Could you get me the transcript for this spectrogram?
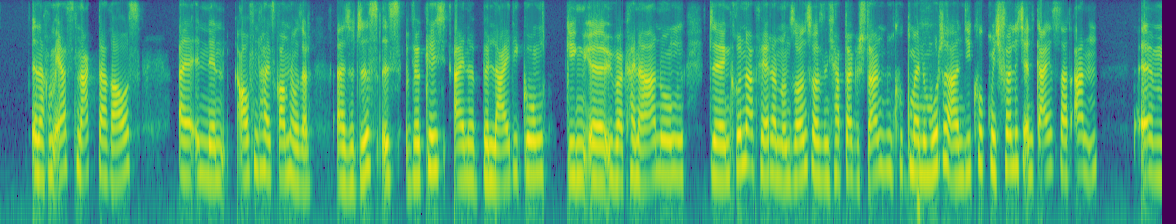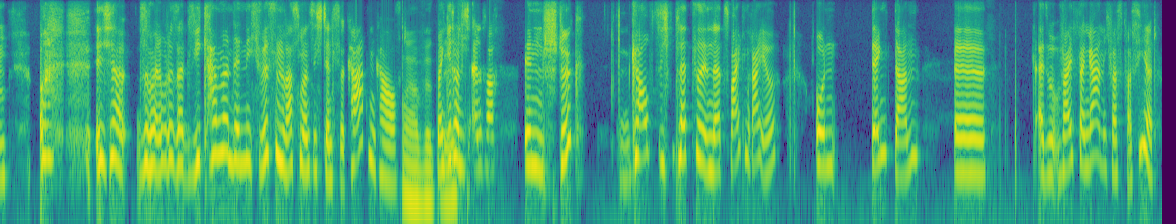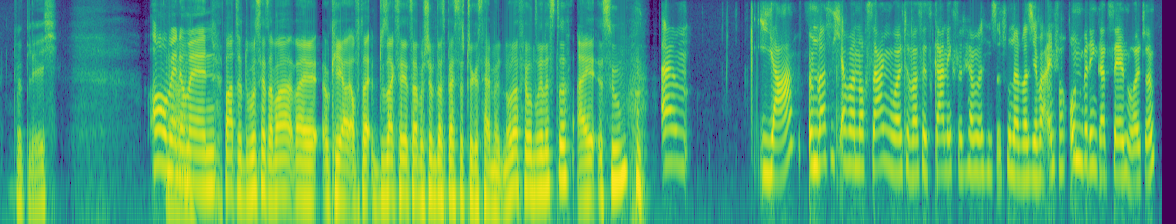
nach dem ersten Akt daraus äh, in den Aufenthaltsraum und haben gesagt, also das ist wirklich eine Beleidigung gegenüber, keine Ahnung, den Gründervätern und sonst was. Und ich habe da gestanden, gucke meine Mutter an, die guckt mich völlig entgeistert an. Ähm, und ich habe zu meiner Mutter gesagt, wie kann man denn nicht wissen, was man sich denn für Karten kauft? Ah, Man geht doch nicht einfach in ein Stück, kauft sich Plätze in der zweiten Reihe und denkt dann, äh, also weiß dann gar nicht, was passiert. Wirklich. Oh man, oh man. Warte, du musst jetzt aber, weil, okay, auf der, du sagst ja jetzt ja bestimmt, das beste Stück ist Hamilton, oder? Für unsere Liste, I assume. Ähm, ja, und was ich aber noch sagen wollte, was jetzt gar nichts mit Hamilton zu tun hat, was ich aber einfach unbedingt erzählen wollte.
